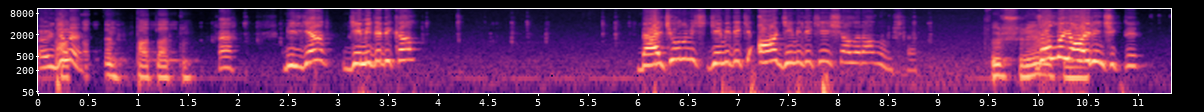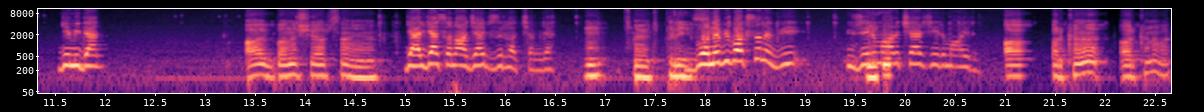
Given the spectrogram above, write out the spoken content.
Öldü mü? Patlattım, patlattım. Heh. Bilgehan gemide bir kal. Belki oğlum hiç gemideki aa gemideki eşyaları almamışlar. Dur şuraya Vallahi bakayım. iron çıktı. Gemiden. Abi bana şey yapsana ya. Gel gel sana acayip zırh atacağım gel. Hı? Evet please. Bana bir baksana bir üzerim hariç her yerim iron. A- arkana arkana bak.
